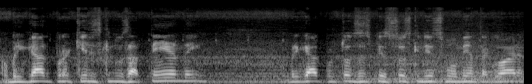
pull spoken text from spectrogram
Obrigado por aqueles que nos atendem Obrigado por todas as pessoas que nesse momento agora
